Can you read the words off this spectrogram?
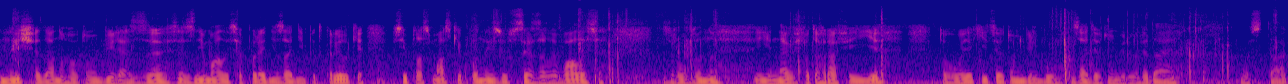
днища даного автомобіля. З, знімалися передні задні підкрилки, всі пластмаски понизу, все заливалося, зроблено. І навіть фотографії є того, який цей автомобіль був. Ззаді автомобіль виглядає ось так.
